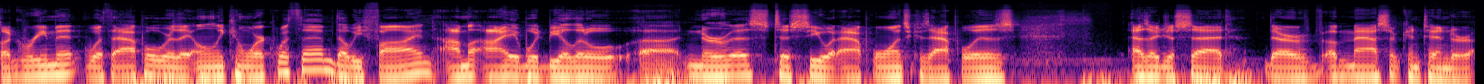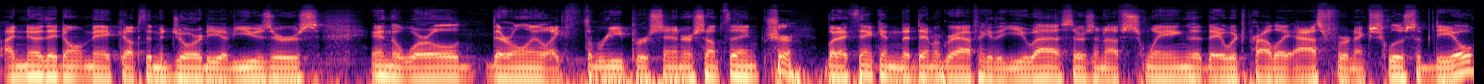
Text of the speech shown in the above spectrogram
agreement with Apple where they only can work with them, they'll be fine. I'm, I would be a little uh, nervous to see what Apple wants because Apple is, as I just said, they're a massive contender. I know they don't make up the majority of users in the world. They're only like 3% or something. Sure. But I think in the demographic of the US, there's enough swing that they would probably ask for an exclusive deal,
